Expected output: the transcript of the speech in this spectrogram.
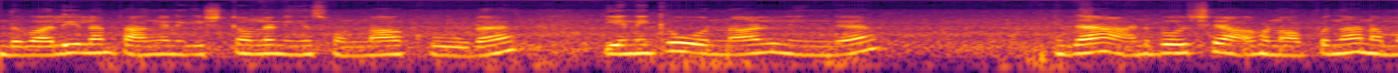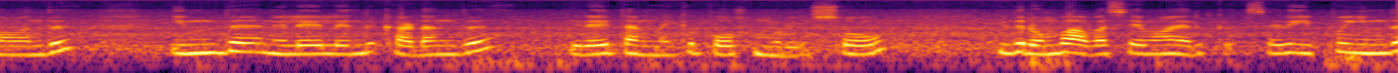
இந்த வழியெல்லாம் தாங்க எனக்கு இஷ்டம் இல்லை நீங்கள் சொன்னால் கூட. என்னைக்கோ ஒரு நாள் நீங்கள் இதை அனுபவிச்சே ஆகணும். அப்போ தான் நம்ம வந்து இந்த நிலையிலேருந்து கடந்து இறைத்தன்மைக்கு போக முடியும். ஸோ இது ரொம்ப அவசியமாக இருக்குது சரி இப்போ இந்த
